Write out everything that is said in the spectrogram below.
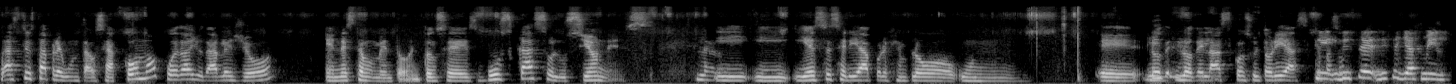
hazte esta pregunta, o sea, ¿cómo puedo ayudarles yo en este momento? Entonces, busca soluciones. y, y, ese sería, por ejemplo, un, eh, lo, de, lo, de, las consultorías. Sí, dice, dice Yasmín,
